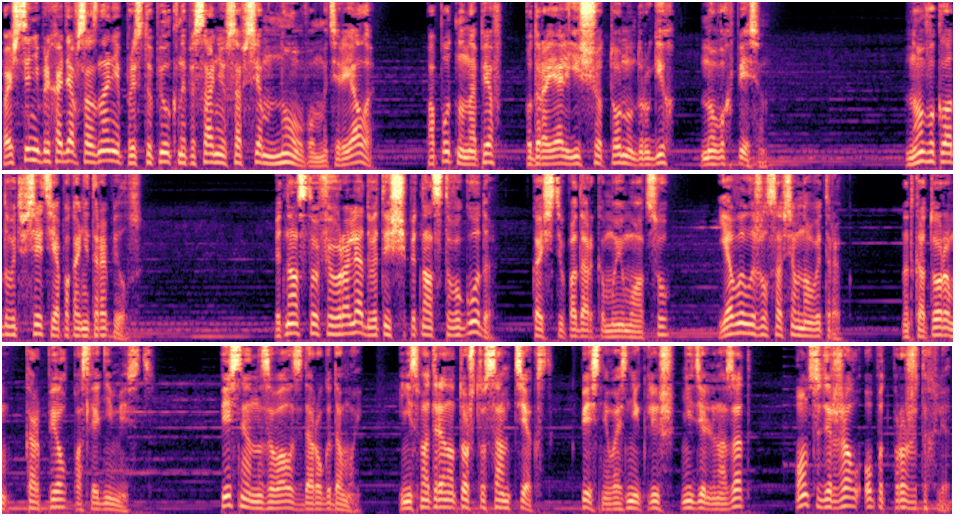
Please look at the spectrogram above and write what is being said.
Почти не приходя в сознание, приступил к написанию совсем нового материала, попутно напев под рояль еще тонну других новых песен. Но выкладывать в сеть я пока не торопился. 15 февраля 2015 года в качестве подарка моему отцу я выложил совсем новый трек, над которым корпел последний месяц. Песня называлась «Дорога домой». И несмотря на то, что сам текст к песне возник лишь неделю назад, он содержал опыт прожитых лет.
